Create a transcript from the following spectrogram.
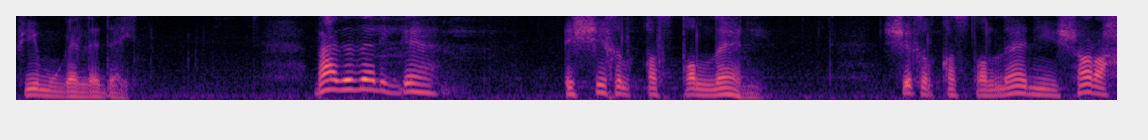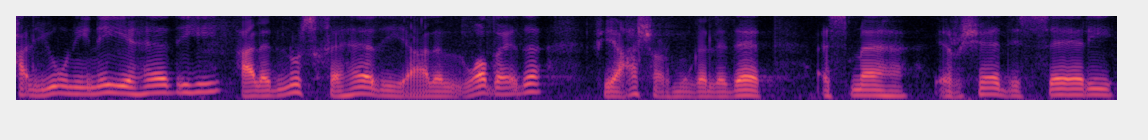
في مجلدين. بعد ذلك جاء الشيخ القسطلاني. الشيخ القسطلاني شرح اليونينية هذه على النسخة هذه على الوضع ده في عشر مجلدات أسماها إرشاد الساري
